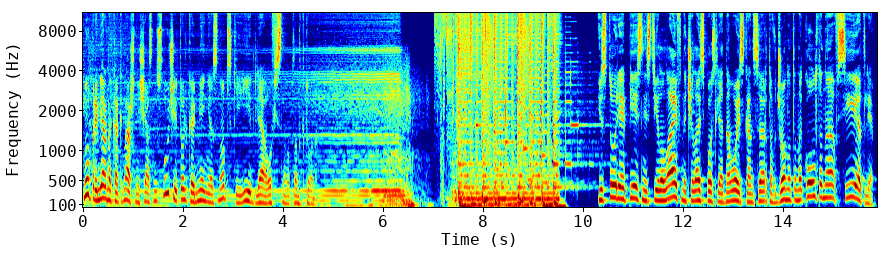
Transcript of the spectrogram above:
Ну, примерно как наш несчастный случай, только менее снобский и для офисного планктона. История песни Still Alive началась после одного из концертов Джонатана Колтона в Сиэтле.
